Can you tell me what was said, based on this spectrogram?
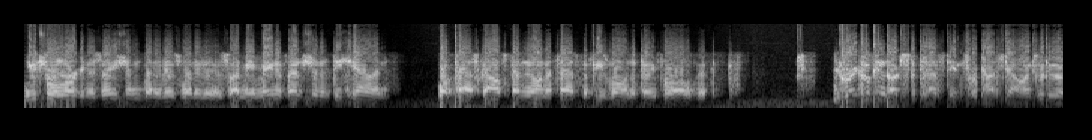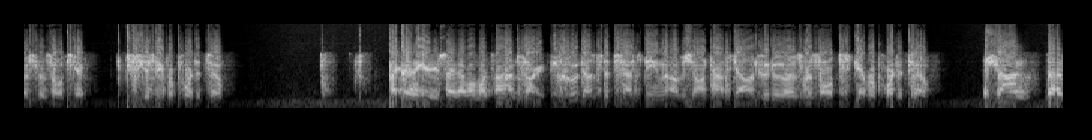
mutual organization, but it is what it is. I mean, main event shouldn't be caring what Pascal's spending on a test if he's willing to pay for all of it. Greg, who conducts the testing for Pascal and who do those results get, excuse me, reported to? Couldn't hear you. Say that one more time. I'm sorry. Who does the testing of Jean Pascal and who do those results get reported to? Jean does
